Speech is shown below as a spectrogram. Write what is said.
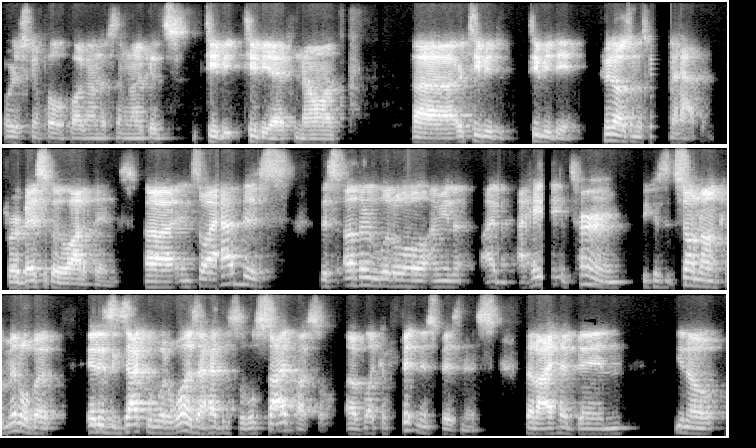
"We're just gonna pull the plug on this thing. Like it's TB, TBA from now on." Uh, or TB, TBD. Who knows when it's going to happen for basically a lot of things. Uh, and so I had this this other little. I mean, I, I hate the term because it's so non-committal, but it is exactly what it was. I had this little side hustle of like a fitness business that I had been, you know,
